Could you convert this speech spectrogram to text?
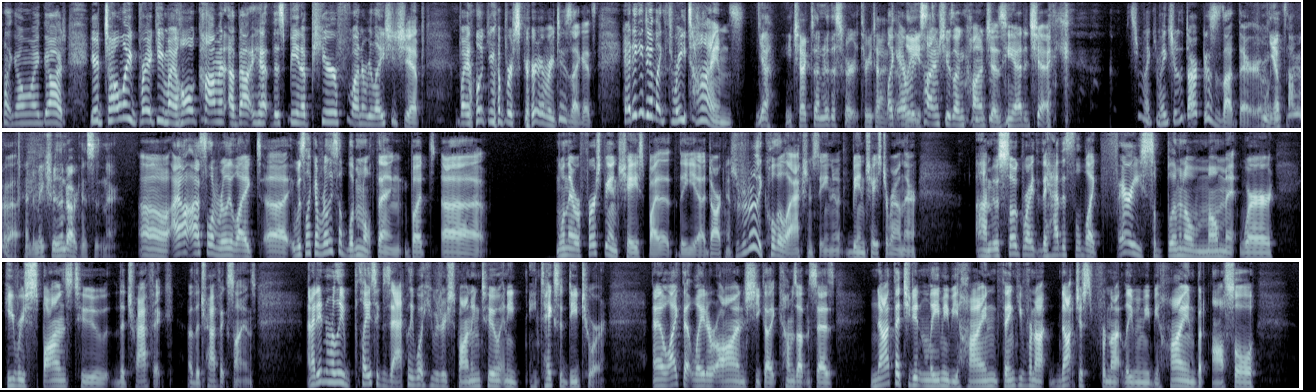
Like, oh my gosh. You're totally breaking my whole comment about this being a pure fun relationship by looking up her skirt every two seconds. I think he did like three times. Yeah, he checked under the skirt three times. Like every least. time she was unconscious, he had to check. Just make, make sure the darkness is not there. What Yep. talking about? Had to make sure the darkness isn't there. Oh, I also really liked. Uh, it was like a really subliminal thing, but uh, when they were first being chased by the, the uh, darkness, which was a really cool little action scene, uh, being chased around there. Um, it was so great that they had this little, like very subliminal moment where he responds to the traffic of the traffic signs, and I didn't really place exactly what he was responding to, and he he takes a detour, and I like that later on she like comes up and says, "Not that you didn't leave me behind. Thank you for not not just for not leaving me behind, but also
